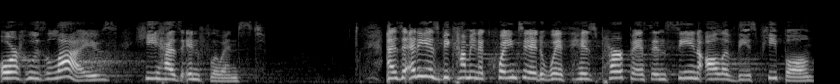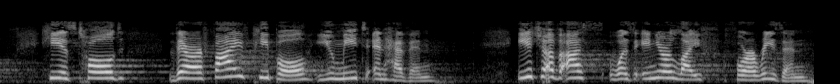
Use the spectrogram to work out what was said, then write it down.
or whose lives he has influenced. As Eddie is becoming acquainted with his purpose in seeing all of these people, he is told, there are five people you meet in heaven. Each of us was in your life for a reason.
